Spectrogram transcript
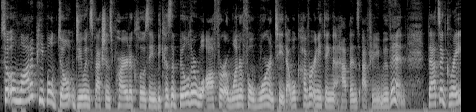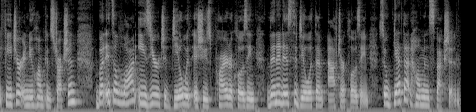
So a lot of people don't do inspections prior to closing because the builder will offer a wonderful warranty that will cover anything that happens after you move in. That's a great feature in new home construction, but it's a lot easier to deal with issues prior to closing than it is to deal with them after closing. So get that home inspection.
